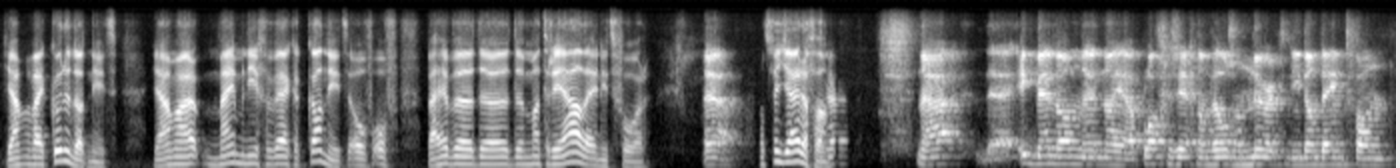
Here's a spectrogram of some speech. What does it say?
ja. maar wij kunnen dat niet. Ja, maar mijn manier verwerken kan niet. Of, of wij hebben de, de materialen er niet voor. Ja. Wat vind jij daarvan? Ja. Nou, eh, ik ben dan, eh, nou ja, plat gezegd, dan wel zo'n nerd die dan denkt van,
